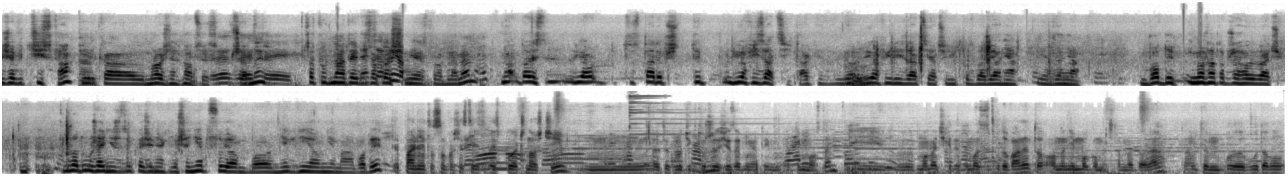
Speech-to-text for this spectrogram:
się wyciska. Kilka mroźnych nocy jest potrzebnych. Co tu na tej wysokości nie jest problemem. No to jest to stary typ liofizacji, tak? Lio, liofilizacja, czyli pozbawiania jedzenia wody i można to przechowywać dużo dłużej niż zwykłe ziemniaki, bo się nie psują, bo nie gniją, nie ma wody. Te panie to są właśnie z tej tutaj społeczności, mm, tych ludzi, którzy się zajmują tym, tym mostem i w momencie, kiedy ten most jest zbudowany, to one nie mogą być tam na dole. Tam tym bu- budową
